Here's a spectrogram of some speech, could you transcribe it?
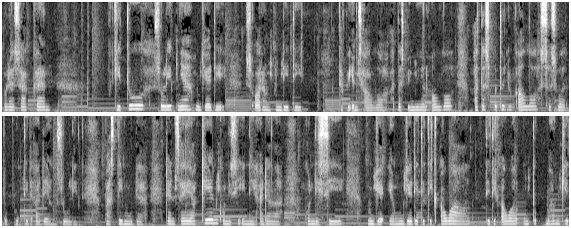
merasakan begitu sulitnya menjadi seorang pendidik tapi insya Allah atas bimbingan Allah atas petunjuk Allah sesuatu pun tidak ada yang sulit. Pasti mudah. Dan saya yakin kondisi ini adalah kondisi yang menjadi titik awal titik awal untuk bangkit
